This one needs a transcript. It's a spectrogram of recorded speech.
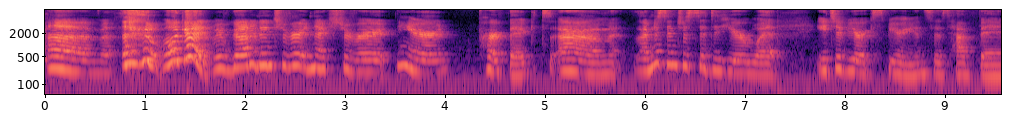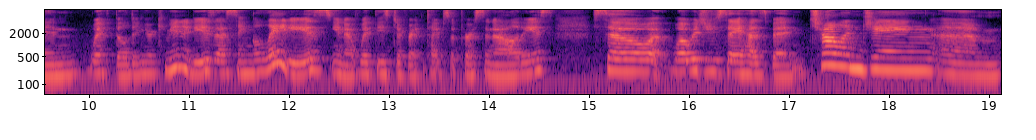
Um, well, good. We've got an introvert and extrovert here. Perfect. Um, I'm just interested to hear what each of your experiences have been with building your communities as single ladies, you know, with these different types of personalities. So, what would you say has been challenging? Um,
